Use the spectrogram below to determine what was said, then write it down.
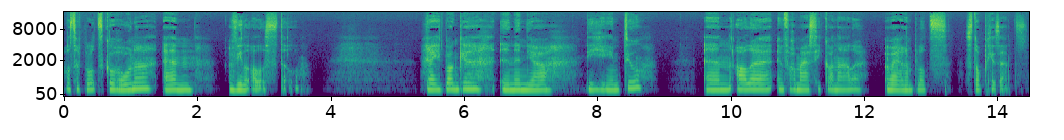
was er plots corona en viel alles stil. Rechtbanken in India die gingen toe en alle informatiekanalen werden plots stopgezet.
